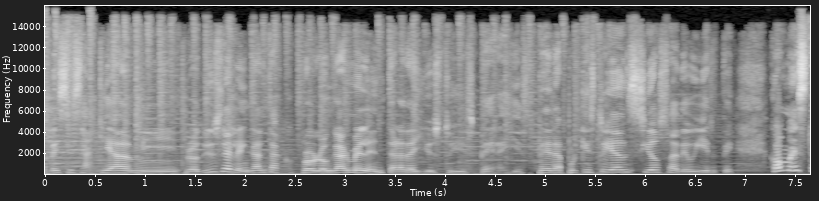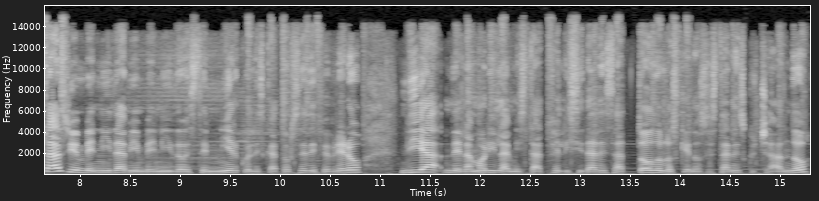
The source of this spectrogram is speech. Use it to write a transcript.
A veces aquí a mi producer le encanta prolongarme la entrada y yo estoy espera y espera porque estoy ansiosa de oírte. ¿Cómo estás? Bienvenida, bienvenido este miércoles 14 de febrero, Día del Amor y la Amistad. Felicidades a todos los que nos están escuchando.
